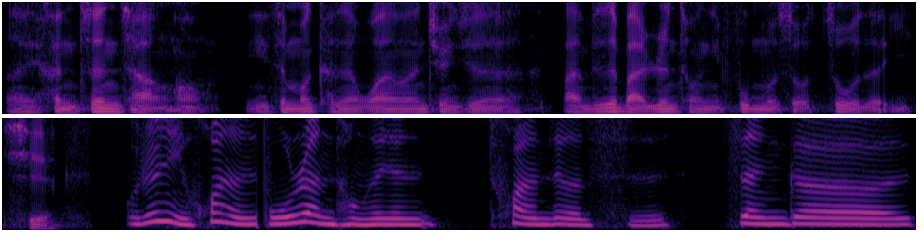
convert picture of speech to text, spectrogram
呃很正常哦。你怎么可能完完全全的百分之百认同你父母所做的一切？我觉得你换了不认同这件换这个词，整个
